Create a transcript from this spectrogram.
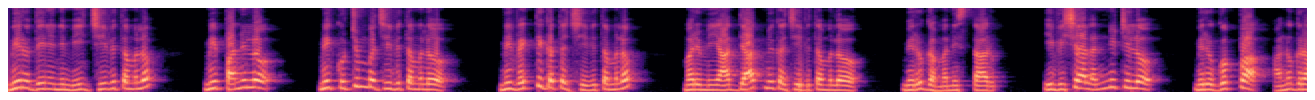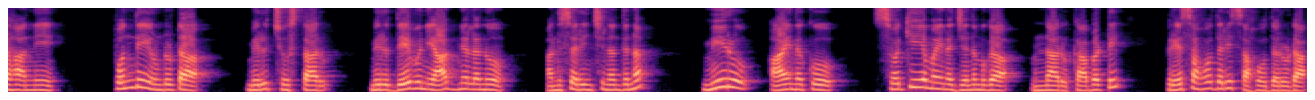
మీరు దీనిని మీ జీవితంలో మీ పనిలో మీ కుటుంబ జీవితంలో మీ వ్యక్తిగత జీవితంలో మరి మీ ఆధ్యాత్మిక జీవితంలో మీరు గమనిస్తారు. ఈ విషయాలన్నిటిలో మీరు గొప్ప అనుగ్రహాన్ని పొంది ఉండుట మీరు చూస్తారు. మీరు దేవుని ఆజ్ఞలను అనుసరించినందున మీరు ఆయనకు స్వకీయమైన జనముగా ఉన్నారు కాబట్టి ప్రియ సహోదరి సహోదరుడా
